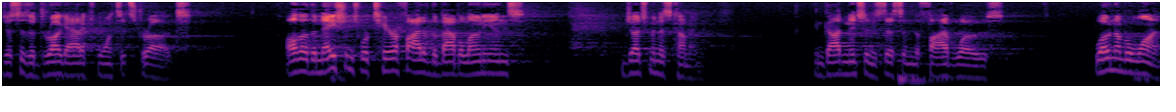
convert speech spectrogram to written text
Just as a drug addict wants its drugs. Although the nations were terrified of the Babylonians, judgment is coming. And God mentions this in the five woes. Woe number one,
